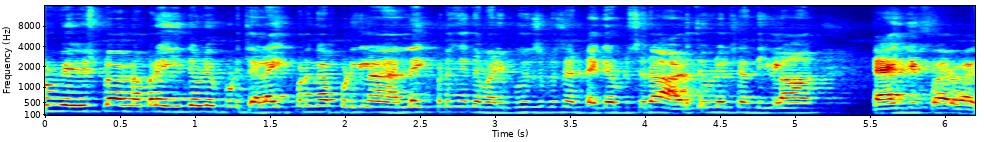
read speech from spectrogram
ரொம்ப யூஸ்ஃபுல்லாக நம்புறேன் இந்த வீடியோ பிடிச்ச லைக் பண்ணுங்க. பிடிக்கலாம் லைக் பண்ணுங்க. இந்த மாதிரி புதுசு புதுசாக டெக் எபிசோட அடுத்த வீடியோ சந்திக்கலாம். தேங்க்யூ ஃபார் வாட்ச்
